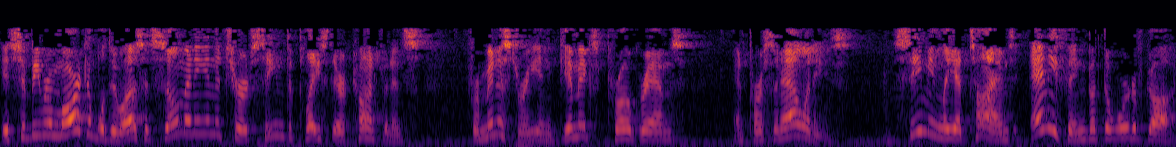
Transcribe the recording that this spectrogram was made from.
it should be remarkable to us that so many in the church seem to place their confidence for ministry in gimmicks, programs, and personalities, seemingly at times anything but the Word of God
